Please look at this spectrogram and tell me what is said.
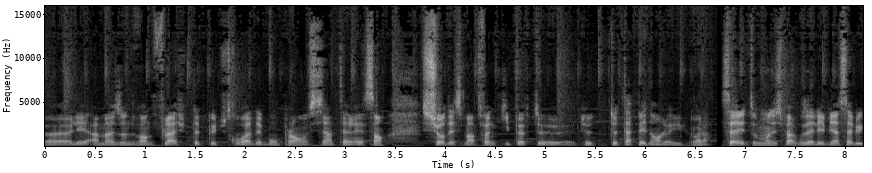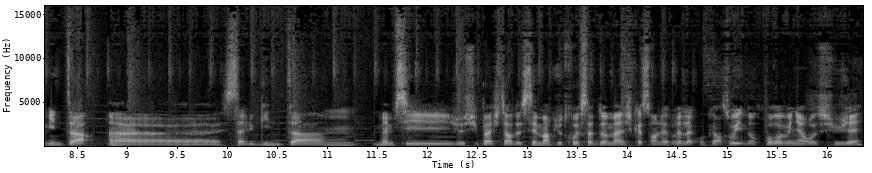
euh, les Amazon vente flash. Peut-être que tu trouveras des bons plans aussi intéressants sur des smartphones qui peuvent te taper dans l'œil. Voilà. Salut tout le monde, j'espère que vous allez bien. Salut Ginta. salut Ginta. Même si je suis pas acheteur de ces marques, je trouve ça dommage qu'elles s'enlèveraient de la concurrence. Oui, donc pour revenir au sujet,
